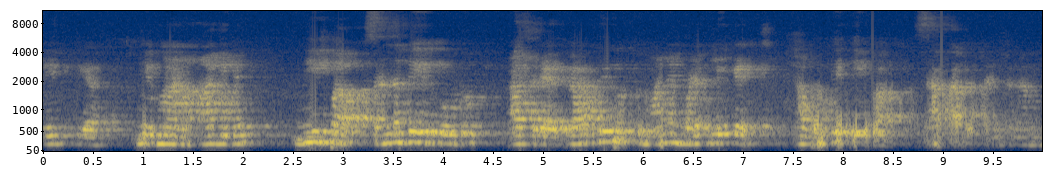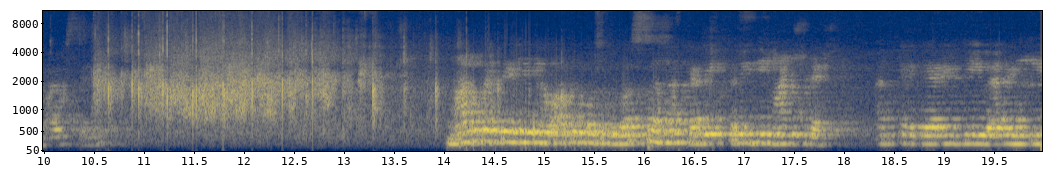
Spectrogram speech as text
ವೇದಿಕೆಯ ನಿರ್ಮಾಣ ಆಗಿದೆ. ದೀಪ ಸಣ್ಣದೇ ಇರ್ಬೋದು, ಆದರೆ ರಾತ್ರಿ ಹೊತ್ತು ಮನೆ ಬೆಳಗಲಿಕ್ಕೆ ಆ ಒಂದೇ ದೀಪ ಸಾಕಾಗುತ್ತೆ ಅಂತ ನಾನು ಭಾವಿಸ್ತೇನೆ. ಮಾರುಕಟ್ಟೆಯಲ್ಲಿ ಯಾವಾಗಲೂ ಒಂದು ವಸ್ತುವನ್ನ ಖರೀ, ಖರೀದಿ ಮಾಡಿದ್ರೆ ಅದಕ್ಕೆ ಗ್ಯಾರಂಟಿ ವ್ಯಾರಂಟಿ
